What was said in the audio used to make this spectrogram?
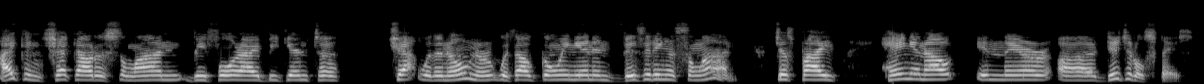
i can check out a salon before i begin to chat with an owner without going in and visiting a salon just by hanging out in their uh, digital space.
